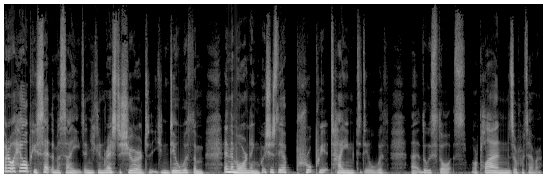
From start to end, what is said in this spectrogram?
But it will help you set them aside and you can rest assured that you can deal with them in the morning, which is the appropriate time to deal with uh, those thoughts or plans or whatever.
